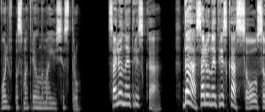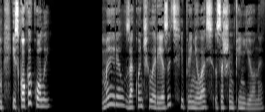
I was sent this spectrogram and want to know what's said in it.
Вольф посмотрел на мою сестру. Соленая треска. Да, соленая треска с соусом и с кока-колой. Мэрил закончила резать и принялась за шампиньоны.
